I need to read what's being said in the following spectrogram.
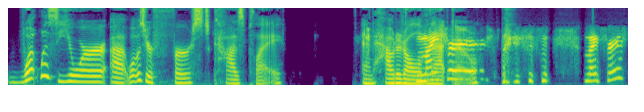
what was your, uh, what was your first cosplay? And how did all of my that go? first, my first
